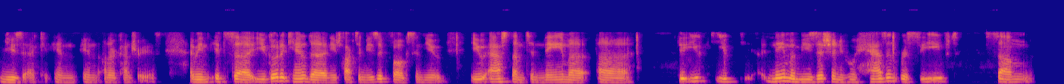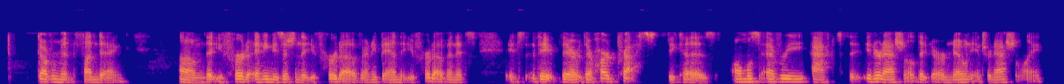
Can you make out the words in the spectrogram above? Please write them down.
music in in other countries. I mean, it's uh, you go to Canada and you talk to music folks and you you ask them to name a, a you you name a musician who hasn't received some government funding um, that you've heard any musician that you've heard of or any band that you've heard of and it's it's they they're they're hard pressed because almost every act that international that are known internationally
